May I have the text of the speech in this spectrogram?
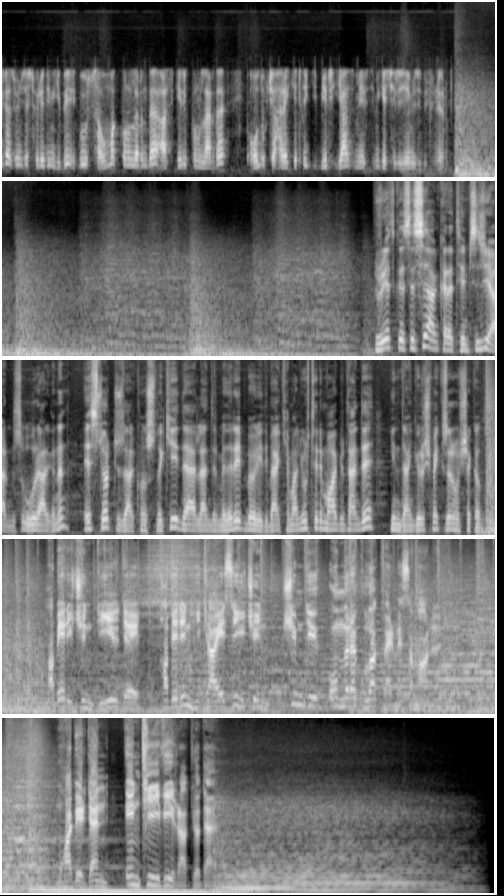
Biraz önce söylediğim gibi bu savunma konularında, askeri konularda oldukça hareketli bir yaz mevsimi geçireceğimizi düşünüyorum. Hürriyet Gazetesi Ankara Temsilci Yardımcısı Uğur Ergan'ın S-400'ler konusundaki değerlendirmeleri böyleydi. Ben Kemal Yurteri muhabirden de yeniden görüşmek üzere. Hoşçakalın. Haber için değil de haberin hikayesi için şimdi onlara kulak verme zamanı. Muhabirden NTV Radyo'da.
